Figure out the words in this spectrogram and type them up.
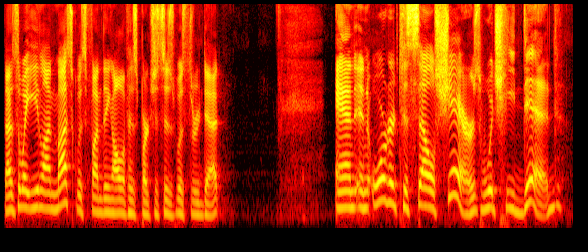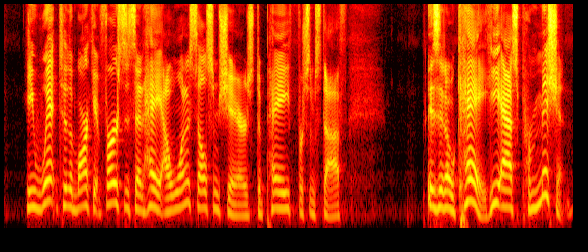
That's the way Elon Musk was funding all of his purchases was through debt. And in order to sell shares, which he did, he went to the market first and said, Hey, I want to sell some shares to pay for some stuff. Is it okay? He asked permission.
